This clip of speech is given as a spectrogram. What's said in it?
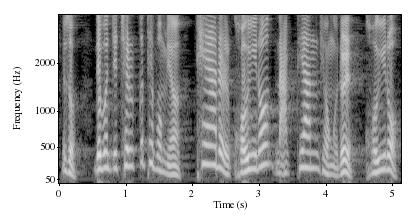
그래서 네 번째 책 끝에 보면 태아를 고의로 낙태한 경우를 고의로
